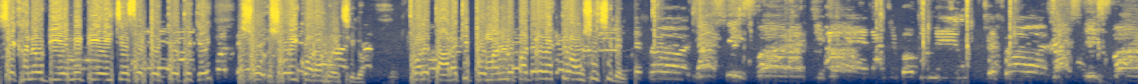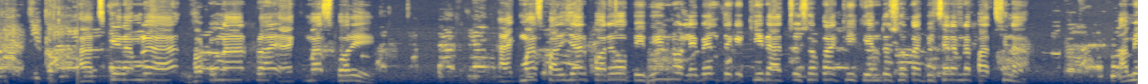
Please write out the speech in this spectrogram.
সেখানেও ডিএমএ ডিএইচএস এর পক্ষ থেকে সই- সই করা হয়েছিল। ফলে তারা কি প্রমাণ লোপাটেরও একটি অংশ ছিলেন? আজকের আমরা ঘটনার প্রায় এক মাস পরে এক মাস পাড়ি যাওয়ার পরেও বিভিন্ন লেভেল থেকে কি রাজ্য সরকার কি কেন্দ্র সরকার বিচার আমরা পাচ্ছি না। আমি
